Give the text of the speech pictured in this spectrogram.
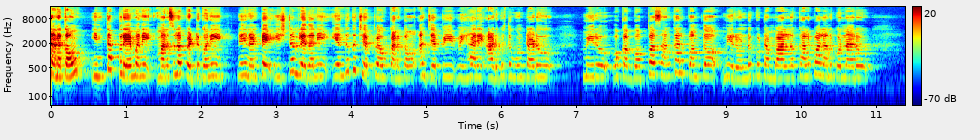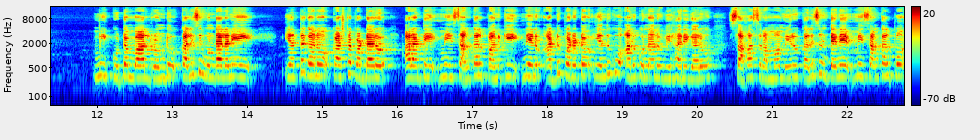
కనకం ఇంత ప్రేమని మనసులో పెట్టుకొని నేనంటే ఇష్టం లేదని ఎందుకు చెప్పావు కనకం అని చెప్పి విహారి అడుగుతూ ఉంటాడు. మీరు ఒక గొప్ప సంకల్పంతో మీ రెండు కుటుంబాలను కలపాలనుకున్నారు. మీ కుటుంబాలు రెండు కలిసి ఉండాలని ఎంతగానో కష్టపడ్డారు. అలాంటి మీ సంకల్పానికి నేను అడ్డుపడటం ఎందుకు అనుకున్నాను విహారీ గారు? సహస్రమ్మ మీరు కలిసి ఉంటేనే మీ సంకల్పం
